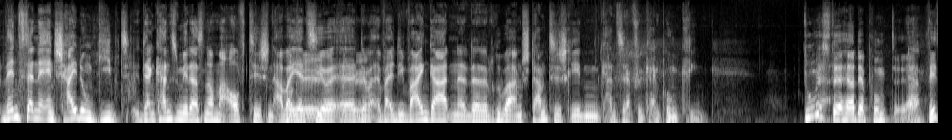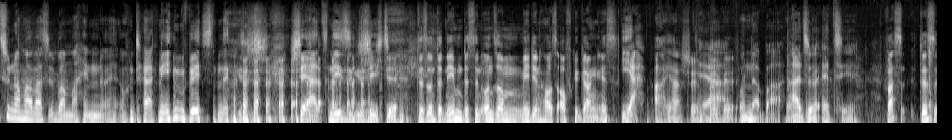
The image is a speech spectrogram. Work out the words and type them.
wenn es da eine Entscheidung gibt, dann kannst du mir das nochmal auftischen. Aber Okay, jetzt hier, äh, okay. weil die Weingartner darüber am Stammtisch reden, kannst du dafür keinen Punkt kriegen. du bist der Herr der Punkte, ja. Ja. Willst du noch mal was über mein äh, Unternehmen wissen? Scherz, nächste Geschichte. Das Unternehmen, das in unserem Medienhaus aufgegangen ist. Ja. Ah ja, schön. Ja, Okay. wunderbar. Also erzähl. Was, das,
